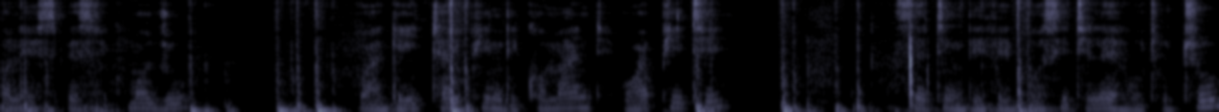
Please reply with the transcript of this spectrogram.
on a specific module, we again type in the command wapiti, setting the verbosity level to true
